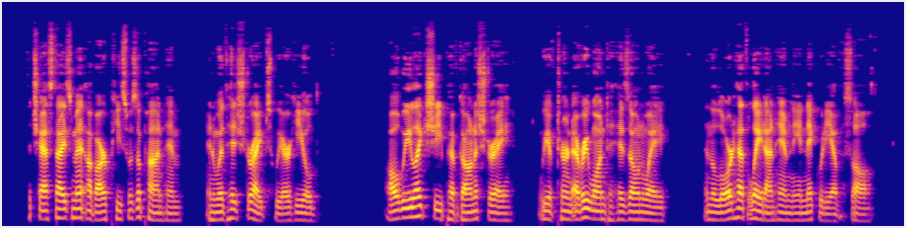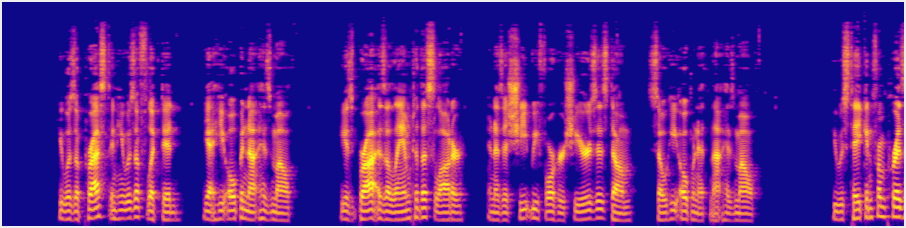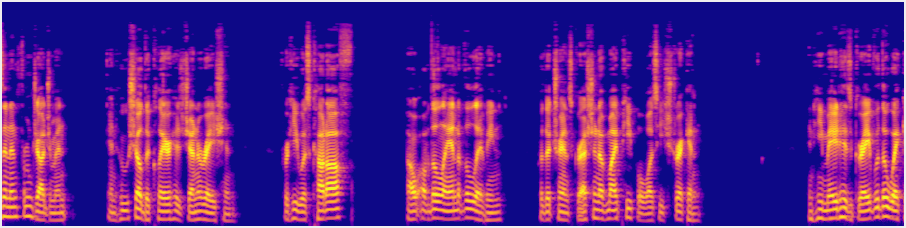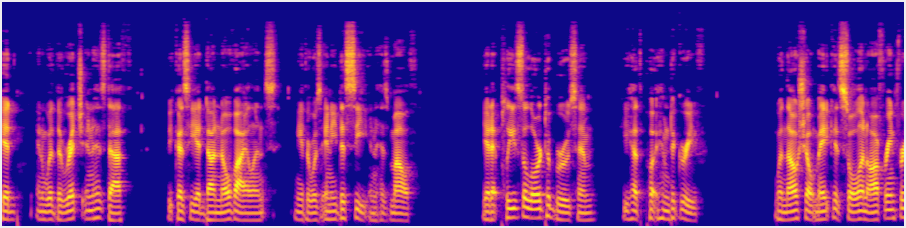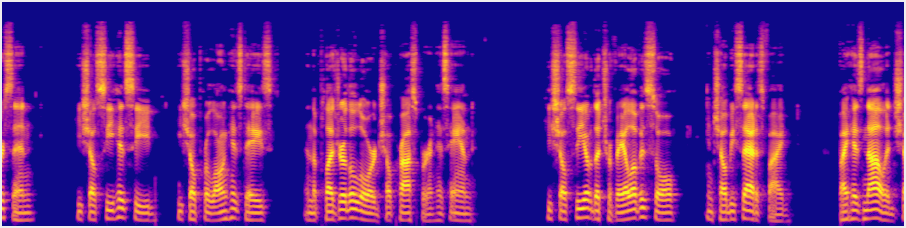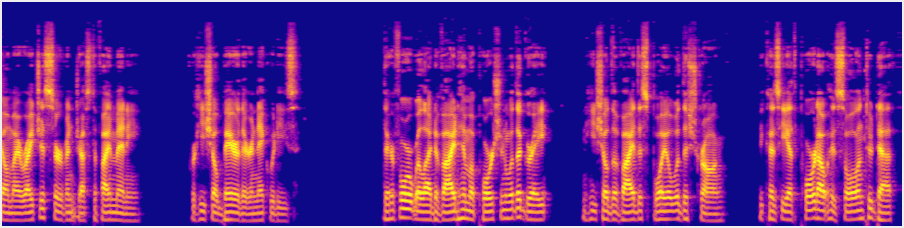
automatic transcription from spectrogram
The chastisement of our peace was upon him, and with his stripes we are healed. All we like sheep have gone astray, we have turned every one to his own way, and the Lord hath laid on him the iniquity of us all. He was oppressed and he was afflicted, yet he opened not his mouth. He is brought as a lamb to the slaughter, and as a sheep before her shears is dumb, so he openeth not his mouth. He was taken from prison and from judgment, and who shall declare his generation? For he was cut off out of the land of the living, for the transgression of my people was he stricken. And he made his grave with the wicked, and with the rich in his death, because he had done no violence, neither was any deceit in his mouth. Yet it pleased the Lord to bruise him, he hath put him to grief. When thou shalt make his soul an offering for sin, he shall see his seed, he shall prolong his days, and the pleasure of the Lord shall prosper in his hand. He shall see of the travail of his soul, and shall be satisfied. By his knowledge shall my righteous servant justify many, for he shall bear their iniquities. Therefore will I divide him a portion with the great, and he shall divide the spoil with the strong, because he hath poured out his soul unto death,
